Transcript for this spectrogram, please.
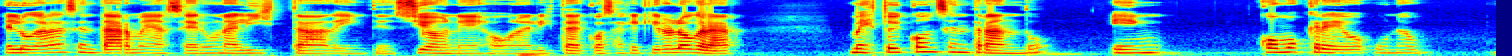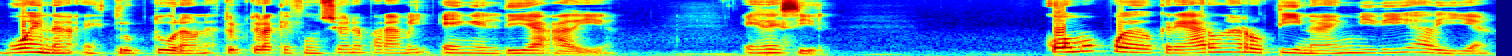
En lugar de sentarme a hacer una lista de intenciones o una lista de cosas que quiero lograr, me estoy concentrando en cómo creo una buena estructura, una estructura que funcione para mí en el día a día. Es decir, cómo puedo crear una rutina en mi día a día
